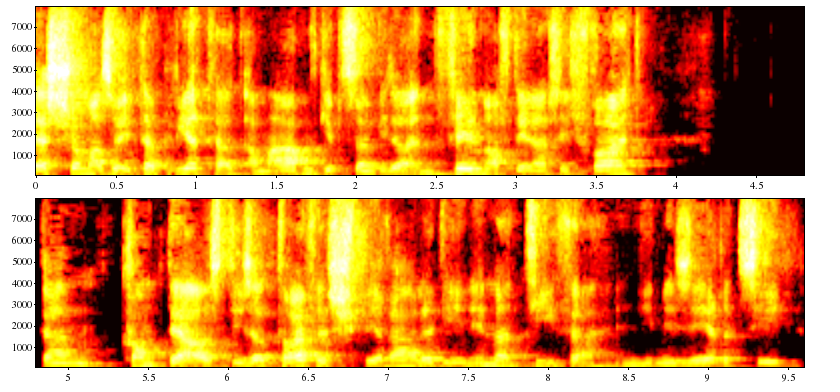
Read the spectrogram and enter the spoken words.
das schon mal so etabliert hat. Am Abend gibt es dann wieder einen Film, auf den er sich freut. Dann kommt er aus dieser Teufelsspirale, die ihn immer tiefer in die Misere zieht,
